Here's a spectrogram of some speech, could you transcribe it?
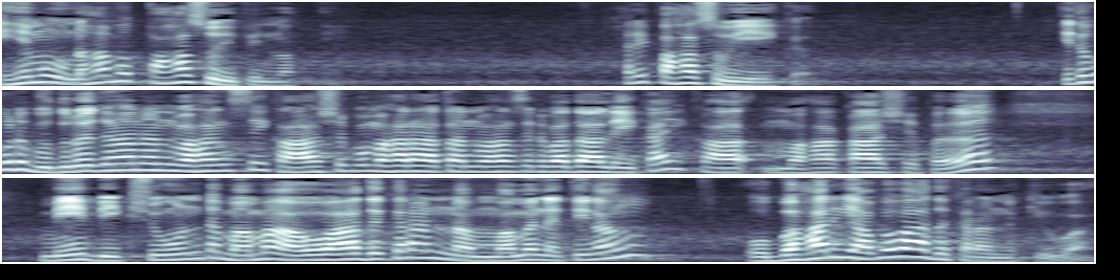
එහෙම වුණාම පහසුයි පින්වත්. හරි පහසුයි ඒක. එතකොට බුදුරජාණන් වහන්සේ කාශ්‍යප මහරහතන් වහන්සේට වදාළ එකයි මහා කාශ්‍යප මේ භික්ෂූන්ට මම අවවාද කරන්නම් මම නැතිනම් ඔබ හරි අවවාද කරන්න කිව්වා.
